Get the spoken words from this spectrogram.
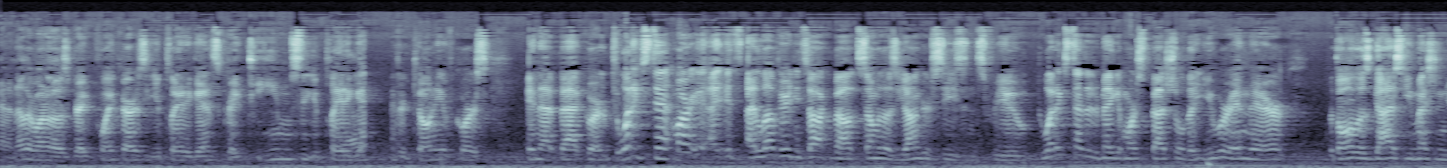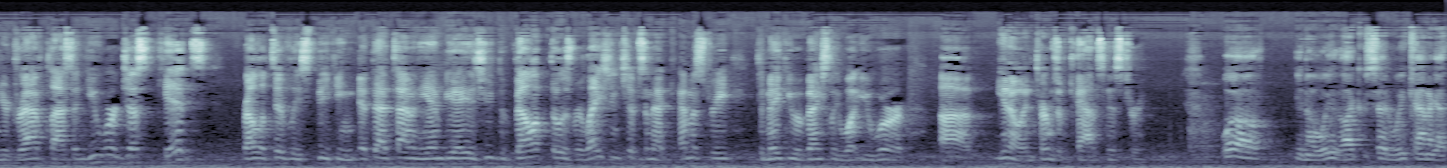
And another one of those great point guards that you played against, great teams that you played yeah. against. Andrew Toney, of course, in that backcourt. To what extent, Mark? I, I love hearing you talk about some of those younger seasons for you. To what extent did it make it more special that you were in there with all those guys you mentioned in your draft class, and you were just kids? relatively speaking, at that time in the NBA as you developed those relationships and that chemistry to make you eventually what you were, uh, you know, in terms of Cavs history? Well, you know, we like I said, we kind of got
